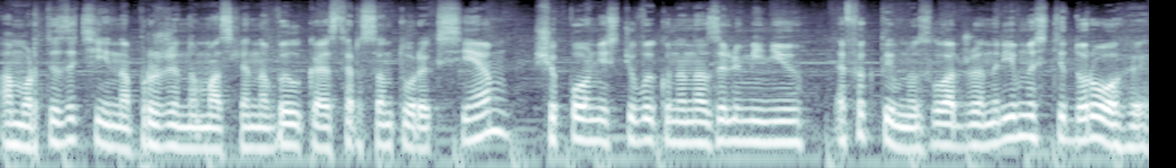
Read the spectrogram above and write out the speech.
Амортизаційна пружинно-масляна вилка SR Santur XCM, що повністю виконана з алюмінію, ефективно згладжує нерівності дороги,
